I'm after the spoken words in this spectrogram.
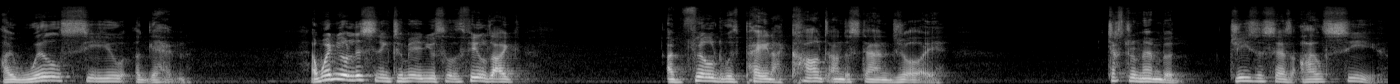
I will see you again. And when you're listening to me and you sort of feel like I'm filled with pain, I can't understand joy just remember, Jesus says, I'll see you.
